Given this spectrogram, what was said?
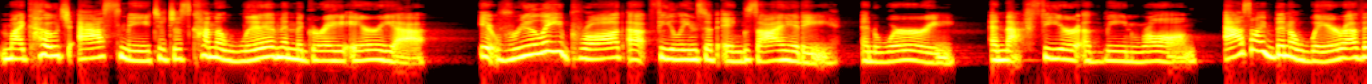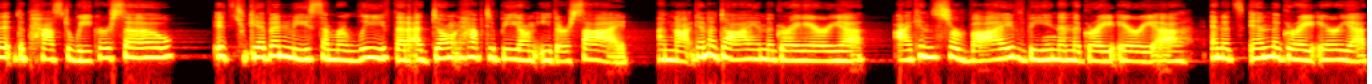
my coach asked me to just kind of live in the gray area, it really brought up feelings of anxiety and worry and that fear of being wrong. As I've been aware of it the past week or so, it's given me some relief that I don't have to be on either side. I'm not going to die in the gray area. I can survive being in the gray area. And it's in the gray area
